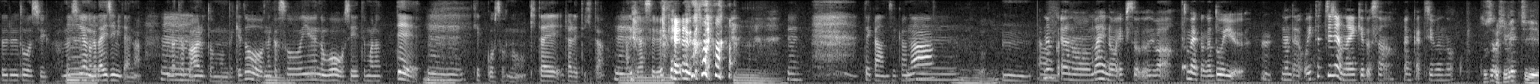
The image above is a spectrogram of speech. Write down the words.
プル同士が話し合うのが大事みたいなのが多分あると思うんだけど、うん。なんかそういうのを教えてもらって結構その鍛えられてきたうん。感じがする、っ鍛えられてきた。うん。うんて感じかうな。んうん、なんかあの前のエピソードではともやくんがどういう、なんだろう生い立ちじゃないけどさなんか自分の。そしたら姫っち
